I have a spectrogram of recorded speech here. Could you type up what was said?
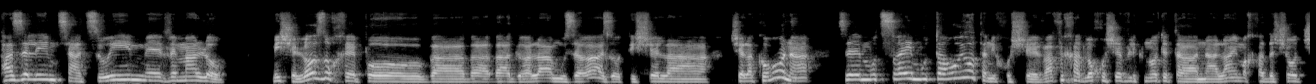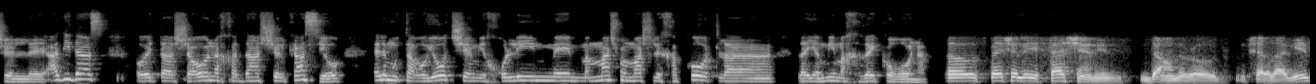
פאזלים, צעצועים ומה לא. מי שלא זוכה פה בהגרלה המוזרה הזאת של, ה, של הקורונה, זה מוצרי מותרויות, אני חושב. אף אחד לא חושב לקנות את הנעליים החדשות של אדידס, או את השעון החדש של קסיו, אלה מותרויות שהם יכולים ממש ממש לחכות ל, לימים אחרי קורונה. So, especially fashion is down the road, אפשר להגיד?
